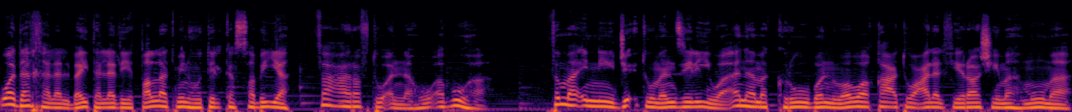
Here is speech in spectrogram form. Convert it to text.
ودخل البيت الذي طلت منه تلك الصبية فعرفت أنه أبوها. ثم إني جئت منزلي وأنا مكروب ووقعت على الفراش مهموما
